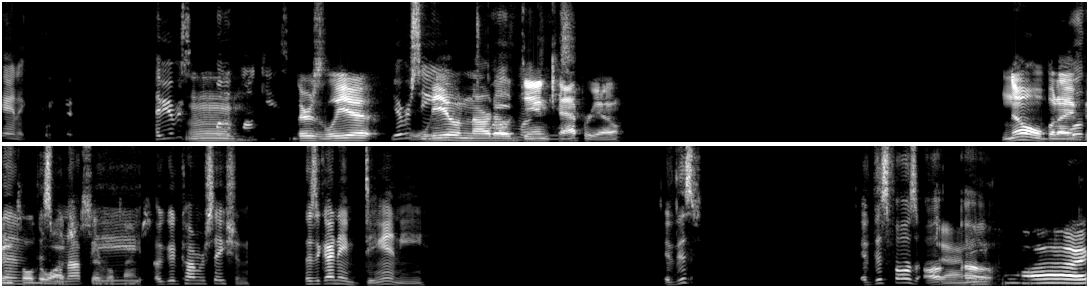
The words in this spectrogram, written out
Titanic. Have you ever seen Mm. Monkeys? There's Leo You ever seen Leonardo 12? DiCaprio. No, but I've well, been told to watch it several times. a good conversation. There's a guy named Danny. If this, if this falls all, Danny oh, boy.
